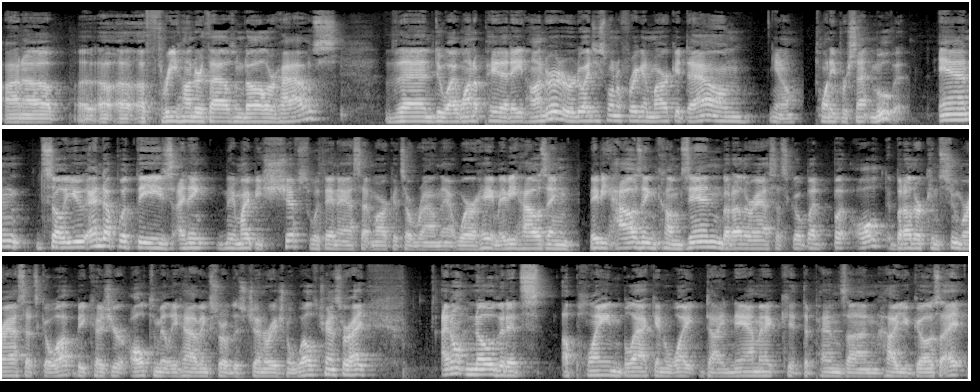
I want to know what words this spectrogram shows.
on a a, a three hundred thousand dollar house then do I want to pay that 800 or do I just want to friggin' mark it down, you know, 20% move it? And so you end up with these, I think there might be shifts within asset markets around that where, hey, maybe housing, maybe housing comes in, but other assets go, but, but all, but other consumer assets go up because you're ultimately having sort of this generational wealth transfer. I, I don't know that it's a plain black and white dynamic. It depends on how you go. So I,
